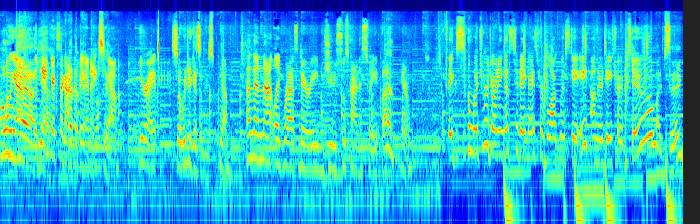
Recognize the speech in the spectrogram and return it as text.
Oh, oh yeah, the yeah. pancakes I We got in the the beginning. pancakes, yeah. You're right. So we did get something sweet. Yeah. And then that like raspberry juice was kind of sweet, but you know. Thanks so much for joining us today, guys, for Vlogmas Day 8 on our day trip to. Leipzig.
